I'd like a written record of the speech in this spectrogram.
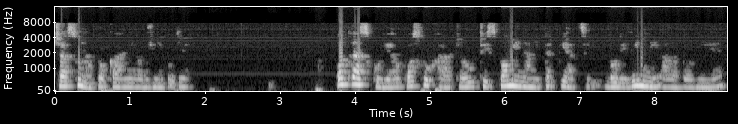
času na pokánie už nebude. Otázku jeho poslucháčov, či spomínaní trpiaci boli vinní alebo nie,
